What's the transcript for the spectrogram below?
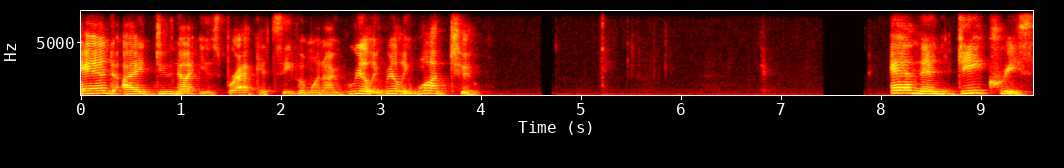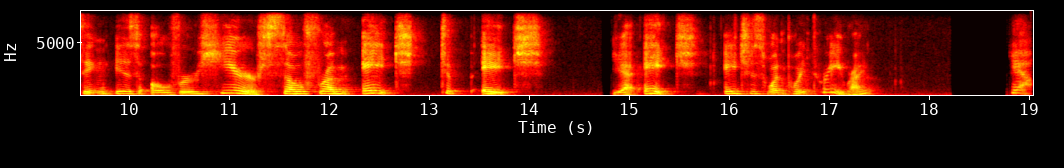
And I do not use brackets even when I really, really want to. And then decreasing is over here. So from H to H, yeah, H. H is 1.3, right? Yeah.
